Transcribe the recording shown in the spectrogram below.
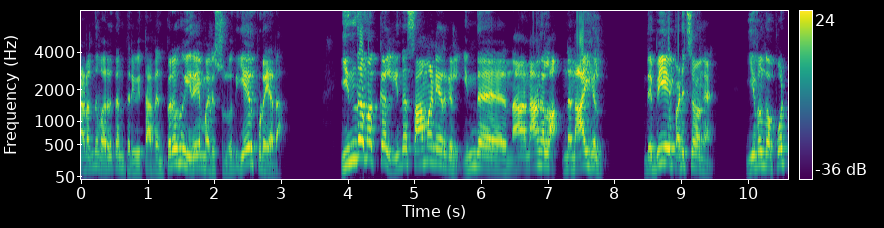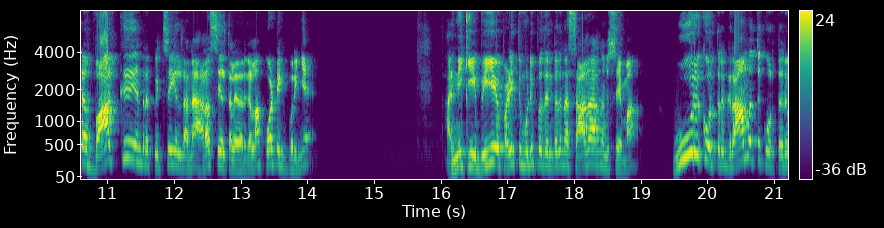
நடந்து வருத்தம் தெரிவித்து அதன் பிறகும் இதே மாதிரி சொல்வது ஏற்புடையதா? இந்த மக்கள் இந்த சாமானியர்கள் இந்த நாங்கள்லாம் இந்த நாய்கள் இந்த பிஏ படித்தவங்க இவங்க போட்ட வாக்கு என்ற பிச்சையில் தானே அரசியல் தலைவர்கள்லாம் கோட்டைக்கு போறீங்க? அன்னைக்கு பிஏ படித்து முடிப்பது என்பது நான் சாதாரண விஷயமா? ஊருக்கு ஒருத்தர் கிராமத்துக்கு ஒருத்தர்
